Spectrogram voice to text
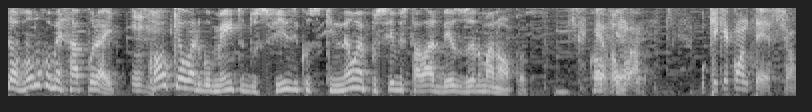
Então vamos começar por aí. Uhum. Qual que é o argumento dos físicos que não é possível instalar dedos usando manoplas? Qual é, que vamos lá. Fê? O que que acontece, ó?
